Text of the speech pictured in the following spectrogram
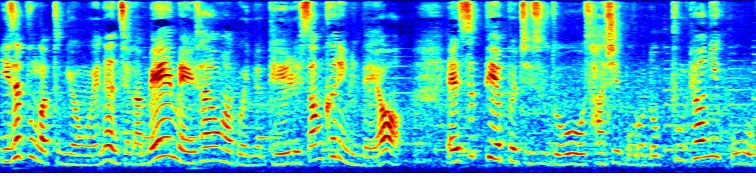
이 제품 같은 경우에는 제가 매일매일 사용하고 있는 daily 선크림인데요. SPF 지수도 45로 높은 편이고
